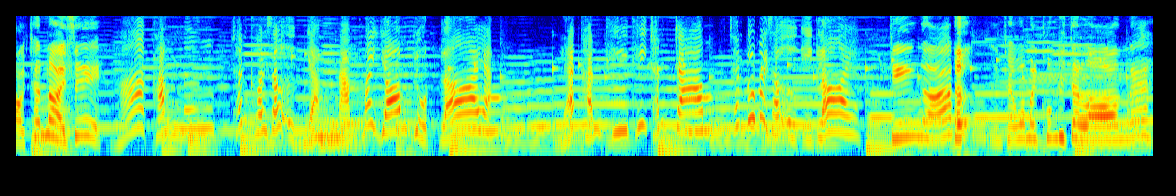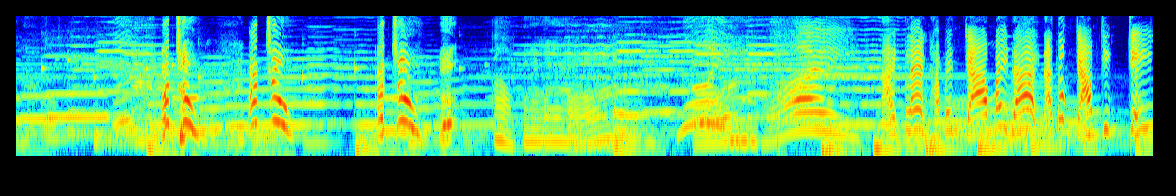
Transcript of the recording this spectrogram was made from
อกฉันหน่อยสิ ฮะครั้งหนึ่งฉันเคยสะอึกอย่างหนักไม่ยอมหยุดเลยอะ และทันทีที่ฉันจำฉันก็ไม่สะอึกอีกเลย จริงเหรอฉันว่ามันคุ้มที่จะลองนะอัชชูอัชชูอัชชูเอ่ออ้าวเอ่อ๋ออโอ้ยเฮ้ยนายแกล้งทำเป็นจามไม่ได้นายต้องจามจริง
